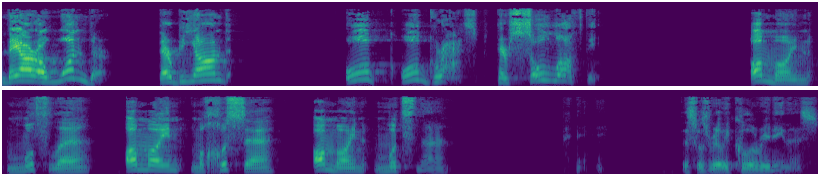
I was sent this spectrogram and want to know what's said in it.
they are a wonder. They're beyond all, all grasp. They're so lofty. Amoin mufle, amoin mechuse, Omoin Mutzna. This was really cool reading this.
